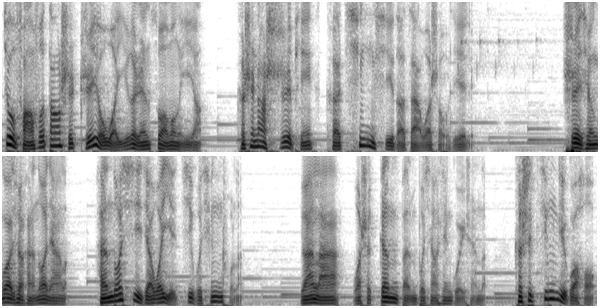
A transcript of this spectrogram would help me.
就仿佛当时只有我一个人做梦一样。可是那视频可清晰的在我手机里。事情过去很多年了，很多细节我也记不清楚了。原来我是根本不相信鬼神的，可是经历过后，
